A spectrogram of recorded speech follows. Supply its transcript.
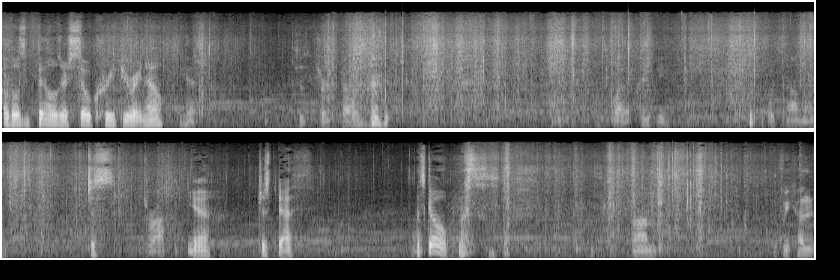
Oh, those bells are so creepy right now. Yeah. This is church bells. That's why they're creepy. What's down there? Just, Drop. yeah, just death. Let's go. Um, if we cut it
